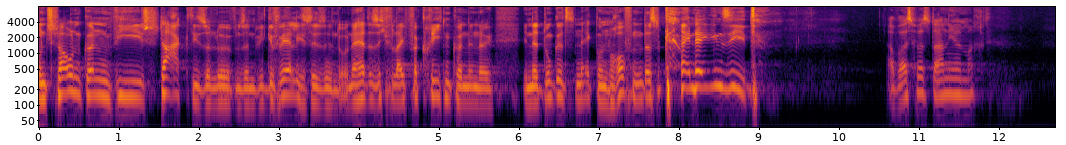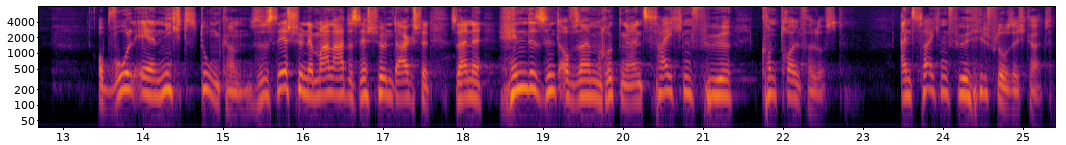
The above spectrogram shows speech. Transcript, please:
und schauen können, wie stark diese Löwen sind, wie gefährlich sie sind. Und er hätte sich vielleicht verkriechen können in der, in der dunkelsten Ecke und hoffen, dass keiner ihn sieht. Aber weißt du, was Daniel macht? Obwohl er nichts tun kann. Das ist sehr schön, der Maler hat es sehr schön dargestellt. Seine Hände sind auf seinem Rücken, ein Zeichen für Kontrollverlust, ein Zeichen für Hilflosigkeit.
